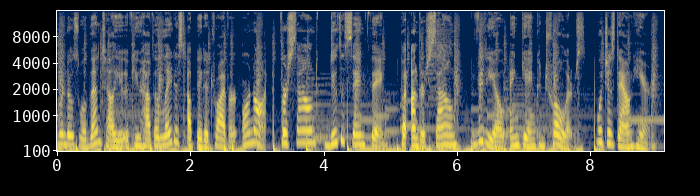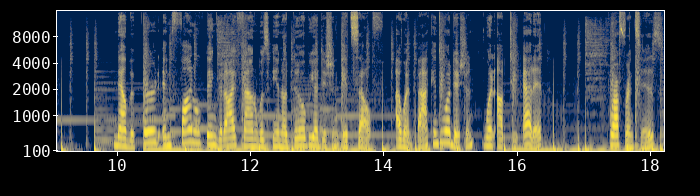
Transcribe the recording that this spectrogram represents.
Windows will then tell you if you have the latest updated driver or not. For sound, do the same thing, but under Sound, Video, and Game Controllers, which is down here. Now the third and final thing that I found was in Adobe Audition itself. I went back into Audition, went up to Edit, Preferences,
